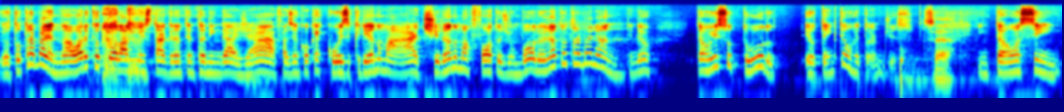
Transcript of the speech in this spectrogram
eu tô trabalhando. Na hora que eu tô lá no meu Instagram tentando engajar, fazendo qualquer coisa, criando uma arte, tirando uma foto de um bolo, eu já tô trabalhando, entendeu? Então, isso tudo, eu tenho que ter um retorno disso. Certo. Então, assim,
